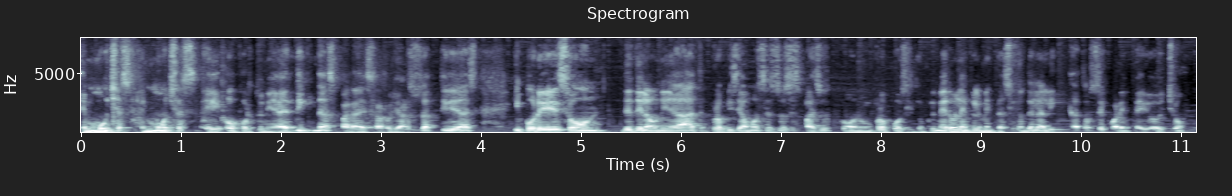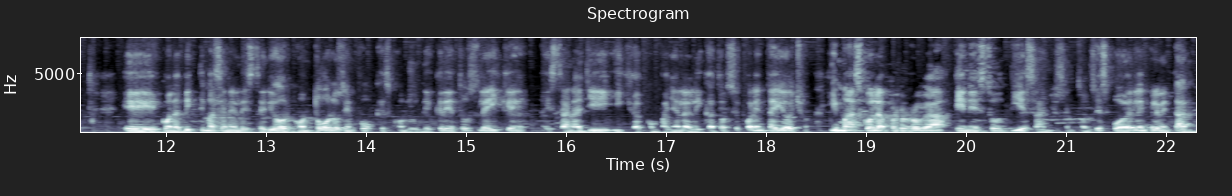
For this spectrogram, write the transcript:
en muchas, en muchas eh, oportunidades dignas para desarrollar sus actividades y por eso desde la unidad propiciamos estos espacios con un propósito. Primero, la implementación de la Ley 1448 eh, con las víctimas en el exterior, con todos los enfoques, con los decretos ley que están allí y que acompañan la ley 1448 y más con la prórroga en estos 10 años. Entonces, poderla implementar,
